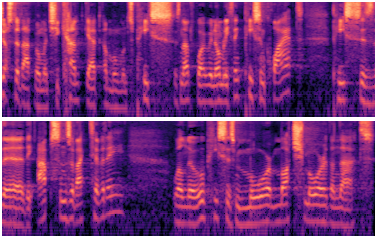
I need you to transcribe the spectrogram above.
Just at that moment, she can't get a moment's peace. Isn't that why we normally think peace and quiet? Peace is the, the absence of activity. Well, no, peace is more, much more than that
